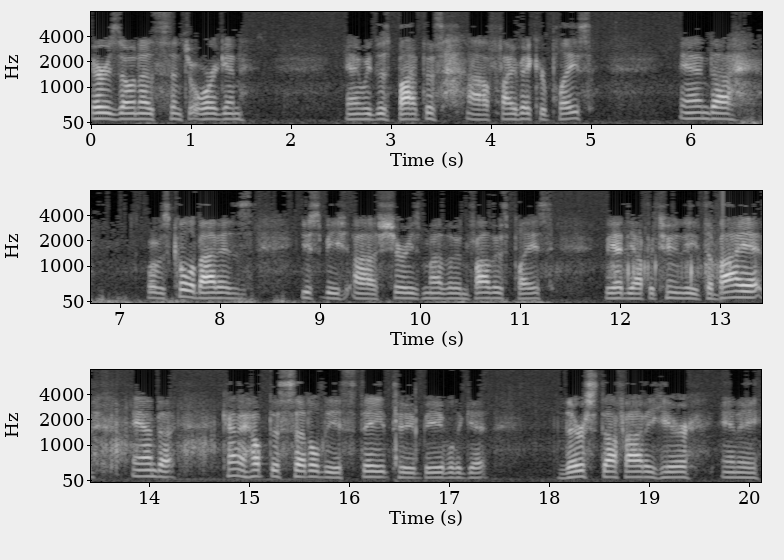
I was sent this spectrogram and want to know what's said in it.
Arizona to Central Oregon and we just bought this uh, five acre place. And uh, what was cool about it is it used to be uh, Sherry's mother and father's place. We had the opportunity to buy it and uh, kind of helped us settle the estate to be able to get their stuff out of here in a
